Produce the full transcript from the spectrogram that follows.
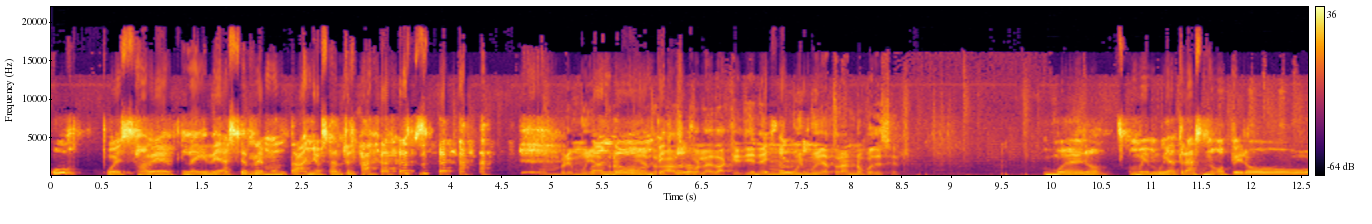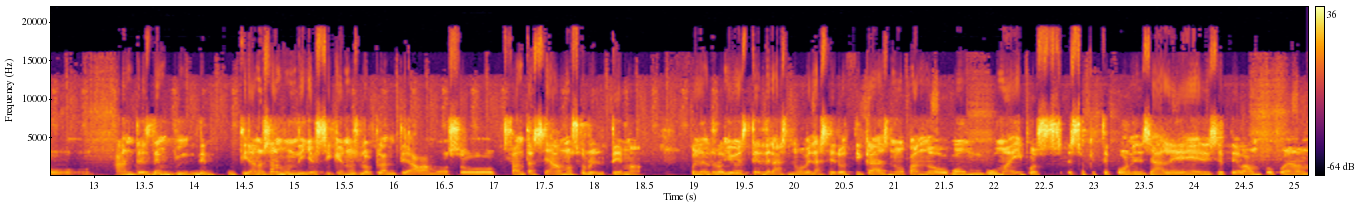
Uf, pues a ver, la idea se remonta años atrás. Hombre, muy Cuando atrás, muy atrás, empezó- con la edad que tiene, empezó- muy, muy atrás no puede ser. Bueno, muy, muy atrás no, pero antes de, tirarnos al mundillo sí que nos lo planteábamos o fantaseábamos sobre el tema. Con el rollo este de las novelas eróticas, ¿no? Cuando hubo un boom ahí, pues eso que te pones ya a leer y se te va un poco la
